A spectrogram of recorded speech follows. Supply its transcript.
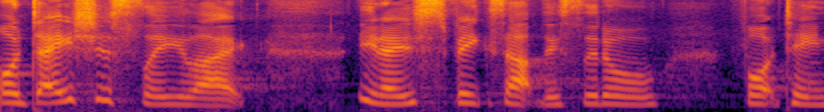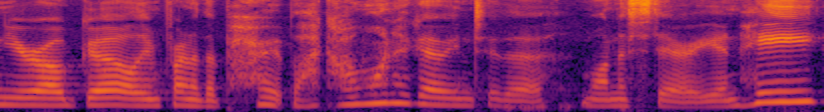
audaciously, like, you know, speaks up this little 14 year old girl in front of the Pope, like, I want to go into the monastery. And he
